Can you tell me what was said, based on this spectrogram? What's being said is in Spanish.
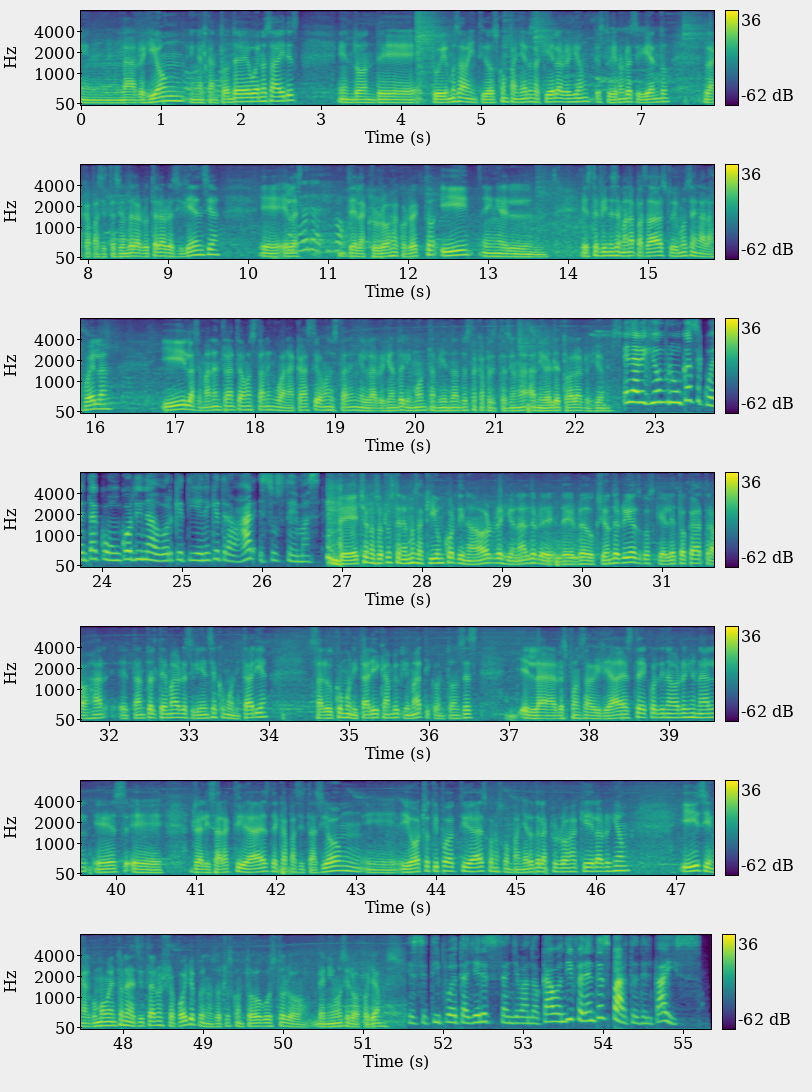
en la región, en el cantón de Buenos Aires, en donde tuvimos a 22 compañeros aquí de la región que estuvieron recibiendo la capacitación de la ruta de la resiliencia. Eh, de, la Cruz Roja, correcto. Y en el, este fin de semana pasada estuvimos en Alajuela, y la semana entrante vamos a estar en Guanacaste, vamos a estar en la región de Limón también dando esta capacitación a, nivel de todas las regiones. En la región Brunca se cuenta con un coordinador que tiene que trabajar estos temas. De hecho, nosotros tenemos aquí un coordinador regional de, reducción de riesgos que él le toca trabajar eh, tanto el tema de resiliencia comunitaria, salud comunitaria y cambio climático. Entonces, eh, la responsabilidad de este coordinador regional es eh, realizar actividades de capacitación y otro tipo de actividades con los compañeros de la Cruz Roja aquí de la región y si en algún momento necesita nuestro apoyo, pues nosotros con todo gusto lo venimos y lo apoyamos. Este tipo de talleres se están llevando a cabo en diferentes partes del país.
